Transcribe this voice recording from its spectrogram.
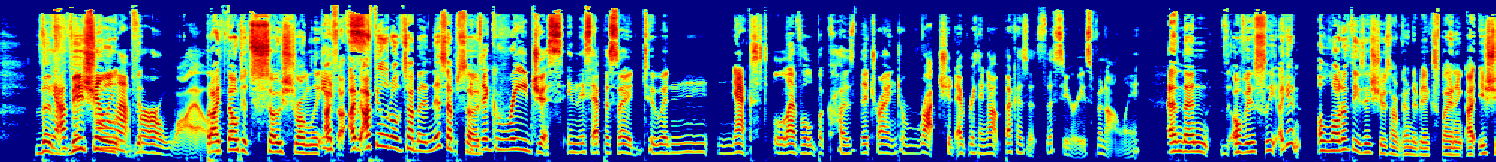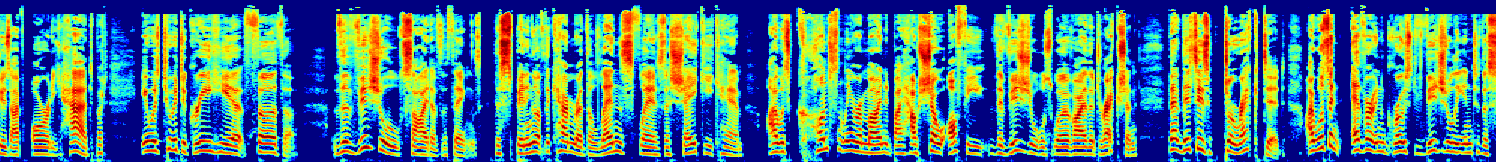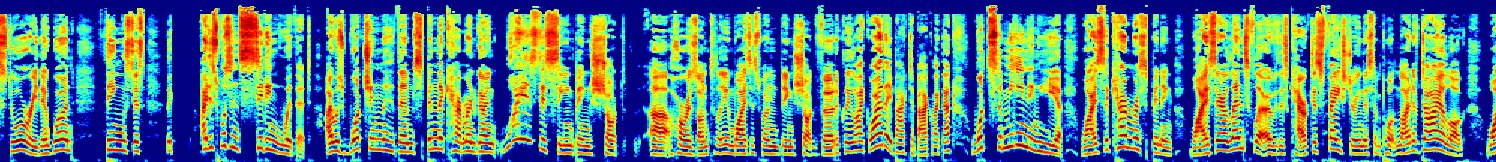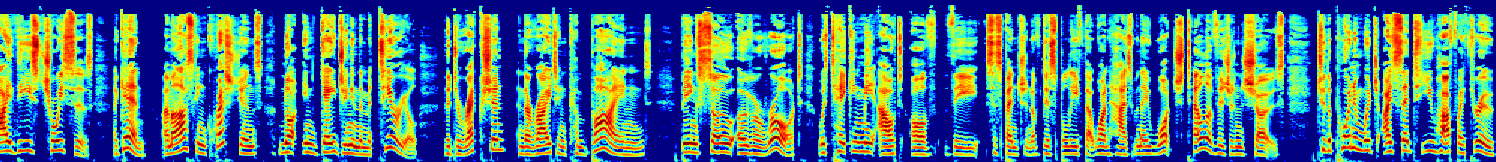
the yeah, I've visual. been feeling that for a while. but I felt it so strongly. I, I, I feel it all the time, but in this it's episode, egregious in this episode to a n- next level because they're trying to ratchet everything up because it's the series finale. and then obviously, again, a lot of these issues I'm going to be explaining are issues I've already had, but it was to a degree here further. The visual side of the things, the spinning of the camera, the lens flares, the shaky cam, I was constantly reminded by how show offy the visuals were via the direction that this is directed. I wasn't ever engrossed visually into the story. There weren't things just the I just wasn't sitting with it. I was watching the, them spin the camera and going, why is this scene being shot uh, horizontally and why is this one being shot vertically? Like, why are they back to back like that? What's the meaning here? Why is the camera spinning? Why is there a lens flare over this character's face during this important line of dialogue? Why these choices? Again, I'm asking questions, not engaging in the material. The direction and the writing combined being so overwrought was taking me out of the suspension of disbelief that one has when they watch television shows to the point in which I said to you halfway through,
